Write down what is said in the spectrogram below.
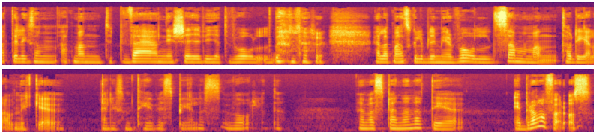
Att, det liksom, att man typ vänjer sig vid ett våld eller, eller att man skulle bli mer våldsam om man tar del av mycket eh, liksom, tv-spelsvåld. Men vad spännande att det är bra för oss.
